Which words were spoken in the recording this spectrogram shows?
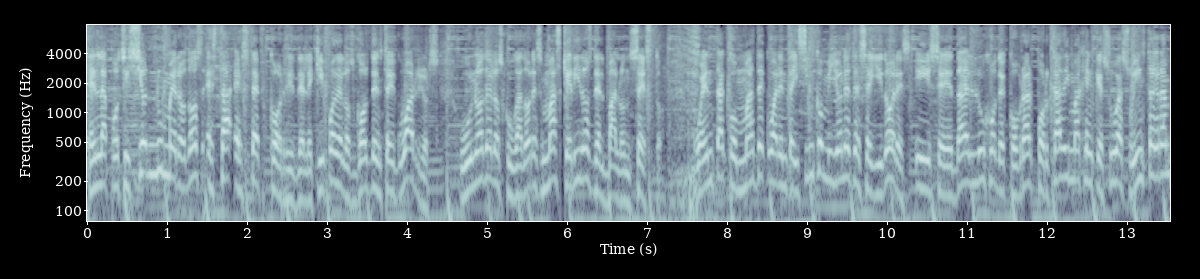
En la posición número 2 está Steph Curry del equipo de los Golden State Warriors, uno de los jugadores más queridos del baloncesto. Cuenta con más de 45 millones de seguidores y se da el lujo de cobrar por cada imagen que sube a su Instagram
